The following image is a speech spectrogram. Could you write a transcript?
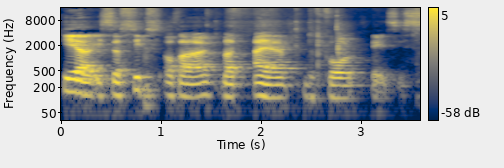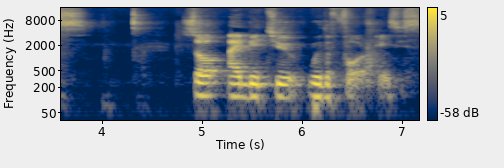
here is a six of hearts, but I have the four aces. So I beat you with the four aces.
